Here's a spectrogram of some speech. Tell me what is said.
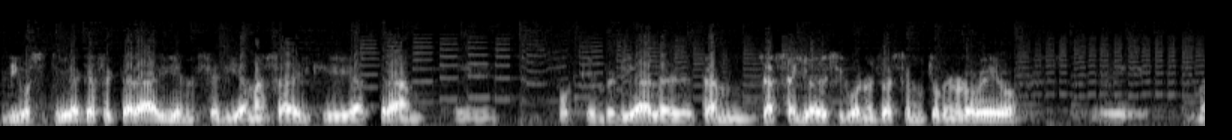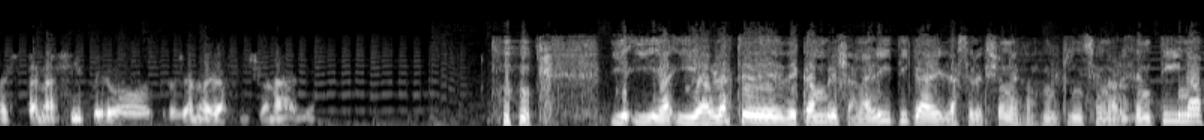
Digo, si tuviera que afectar a alguien sería más a él que a Trump, eh, porque en realidad Trump ya salió a decir, bueno, yo hace mucho que no lo veo, no es tan así, pero, pero ya no era funcionario. Y, hablaste de, Cambridge Analytica en las elecciones 2015 en Argentina,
